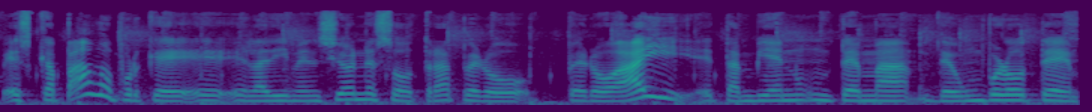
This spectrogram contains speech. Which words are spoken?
escapado porque eh, la dimensión es otra, pero, pero hay eh, también un tema de un brote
